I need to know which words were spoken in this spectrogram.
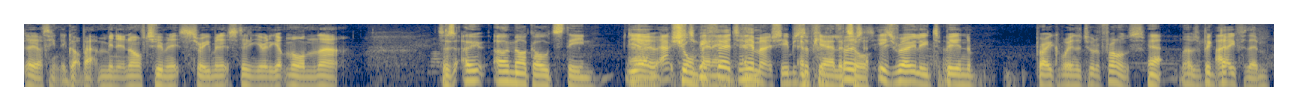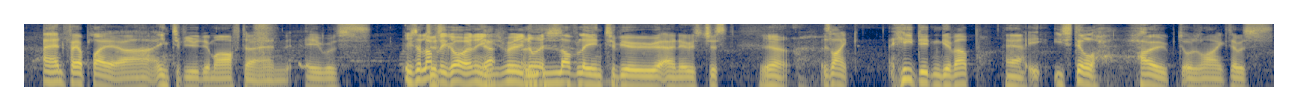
I think they got about a minute and a half, two minutes, three minutes. They didn't really get more than that. So it's o- Omer Goldstein. Yeah, um, actually, Sean to be Bennett fair to him, and- actually, he was the Pierre first Latour. Israeli to be in the breakaway in the Tour de France. Yeah. That was a big I- day for them. And Fair Play uh, interviewed him after, and he was He's a lovely just- guy, isn't he? yeah, He's really a nice. Lovely interview, and it was just Yeah. it's like he didn't give up. Yeah. He, he still hoped, or like there was.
